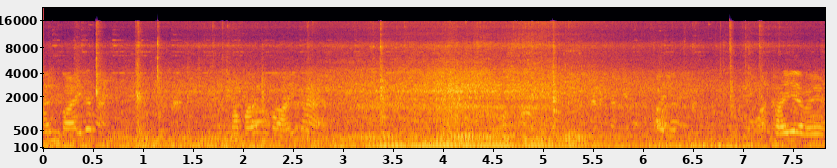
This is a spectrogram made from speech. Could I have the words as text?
Mến vậy đó mà Nó mến vậy đó Thấy Thấy vậy mẹ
